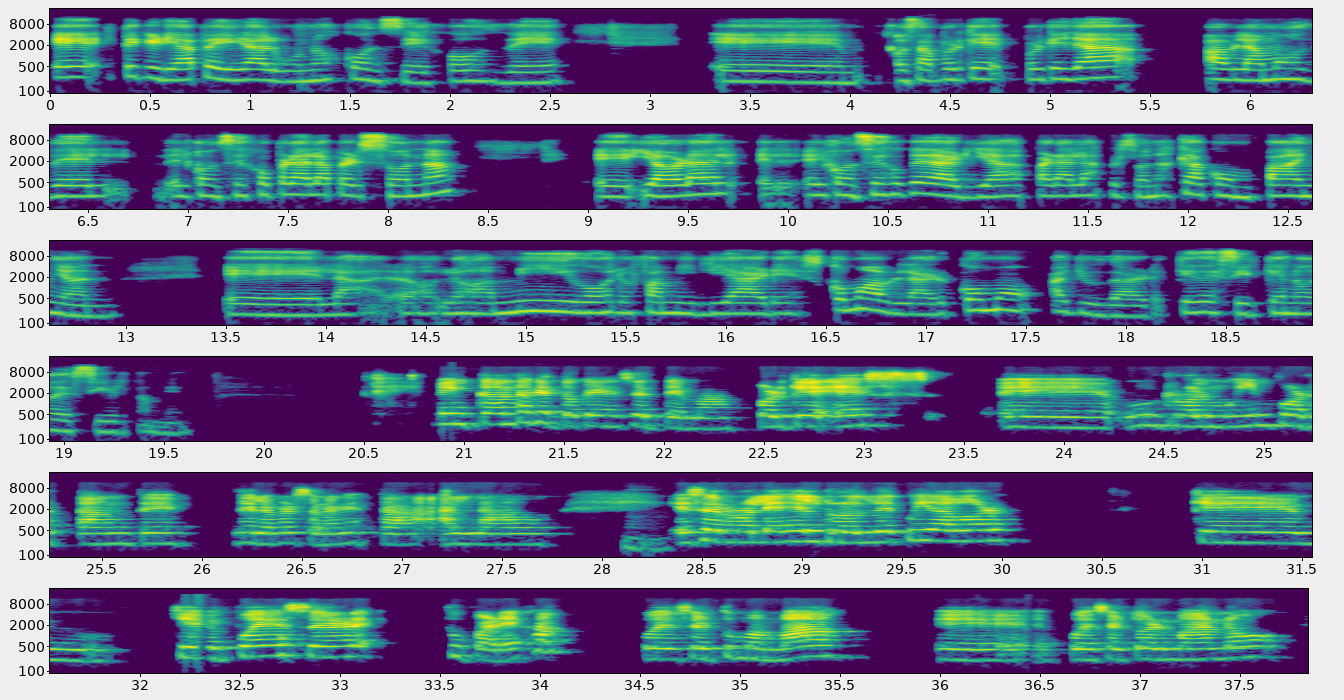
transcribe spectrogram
eh, te quería pedir algunos consejos de, o sea, porque, porque ya hablamos del, del consejo para la persona y ahora el, el, consejo que darías para las personas que acompañan eh, los amigos, los familiares, cómo hablar, cómo ayudar, qué decir, qué no decir también. Me encanta que toques ese tema porque es eh, un rol muy importante de la persona que está al lado. Mm. Ese rol es el rol de cuidador, que, que puede ser tu pareja, puede ser tu mamá, eh, puede ser tu hermano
